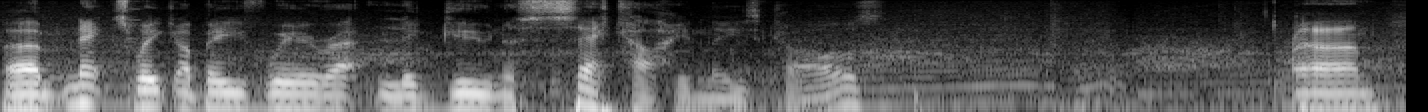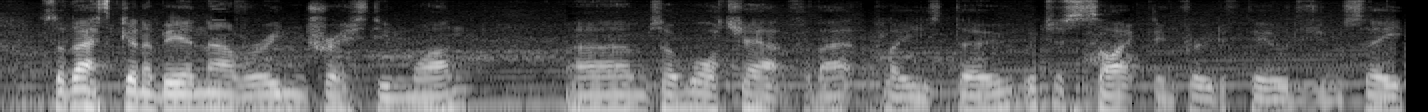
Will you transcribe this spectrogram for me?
Um, next week, I believe we're at Laguna Seca in these cars. Um, so that's going to be another interesting one. Um, so watch out for that, please do. We're just cycling through the field, as you can see.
